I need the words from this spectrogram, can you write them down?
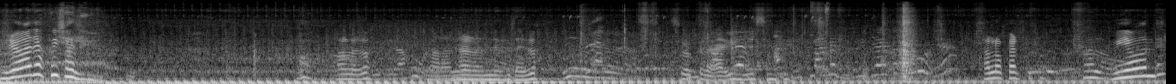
રેવા દે ખુશાલી હાલો જો ને બધા જો. છોકરા આવી જશે હાલો કાર્તિક. હાલો. અંદર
